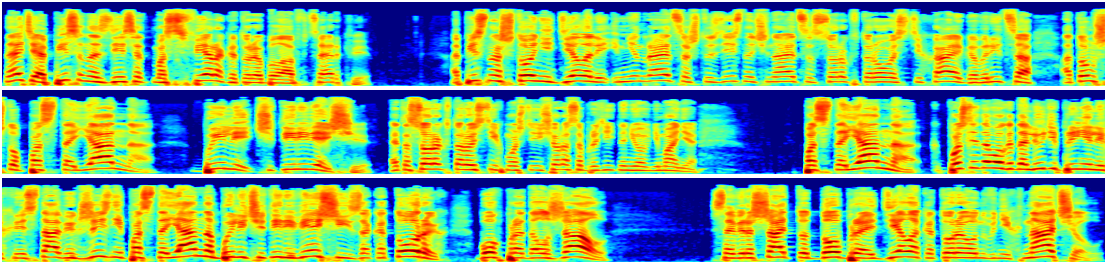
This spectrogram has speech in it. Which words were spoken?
Знаете, описана здесь атмосфера, которая была в церкви. Описано, что они делали. И мне нравится, что здесь начинается с 42 стиха и говорится о том, что постоянно были четыре вещи. Это 42 стих, можете еще раз обратить на него внимание. постоянно, после того, когда люди приняли Христа, в их жизни постоянно были четыре вещи, из-за которых Бог продолжал совершать то доброе дело, которое Он в них начал.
